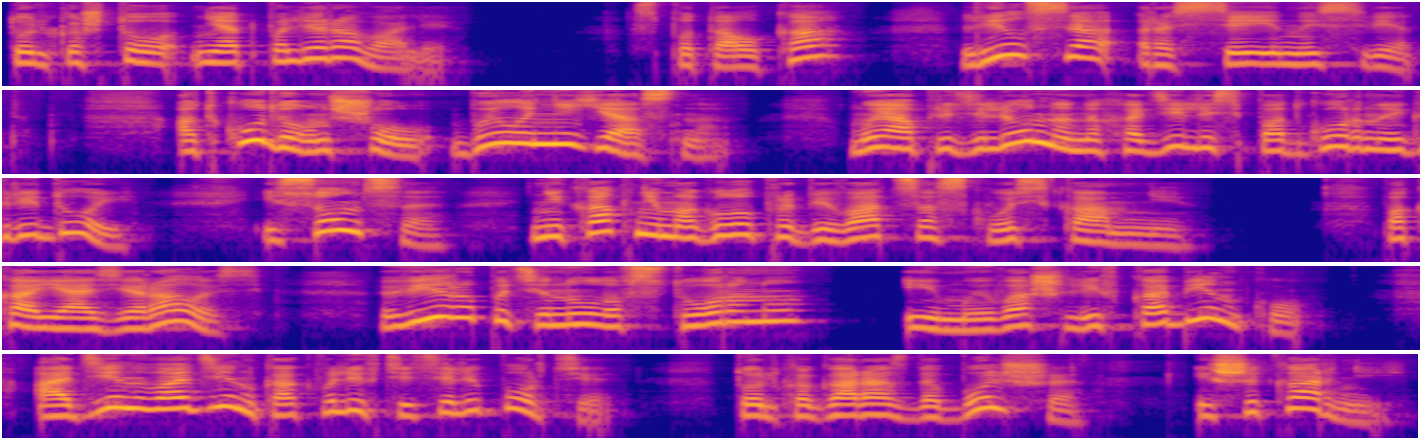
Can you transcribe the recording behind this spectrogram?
только что не отполировали. С потолка лился рассеянный свет. Откуда он шел, было неясно. Мы определенно находились под горной грядой, и солнце никак не могло пробиваться сквозь камни. Пока я озиралась, Вира потянула в сторону, и мы вошли в кабинку. Один в один, как в лифте-телепорте, только гораздо больше и шикарней.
